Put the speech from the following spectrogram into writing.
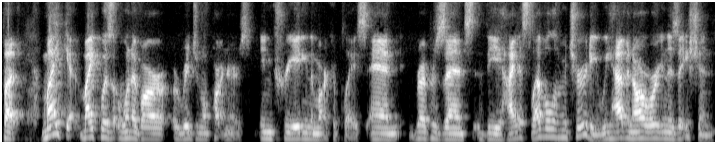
But Mike, Mike was one of our original partners in creating the marketplace and represents the highest level of maturity we have in our organization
